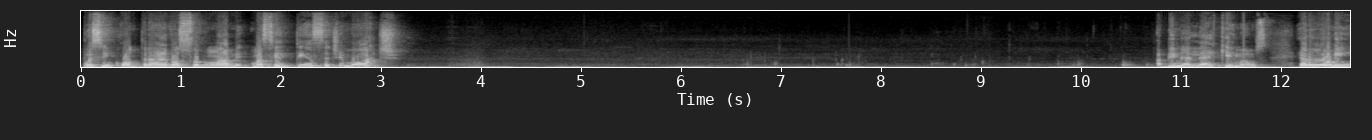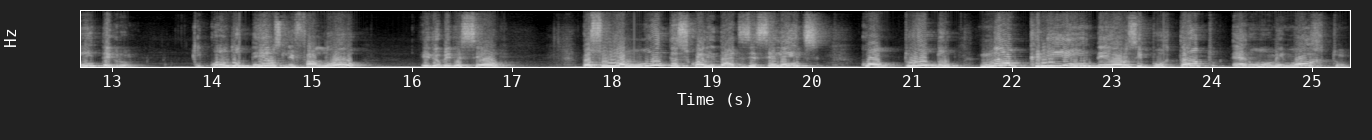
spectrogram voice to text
pois se encontrava sob uma, uma sentença de morte. Abimeleque, irmãos, era um homem íntegro. E quando Deus lhe falou, ele obedeceu. Possuía muitas qualidades excelentes. Contudo, não cria em Deus e, portanto, era um homem morto.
